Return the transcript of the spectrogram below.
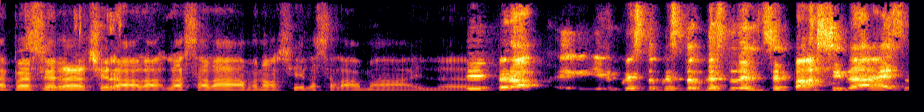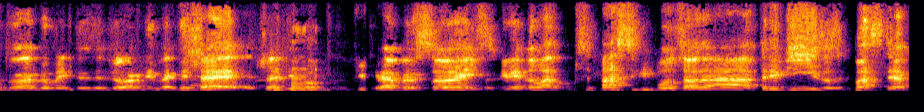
Eh, poi a Sì. Ferrara c'è la, la- la salama, no? Sì, è la salama, il... Sì, però eh, questo, questo, questo del se passi da è stato un argomento di giorni perché c'è, c'è tipo più di una persona che gli sta scrivendo ma se passi tipo so, da Treviso se passi da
